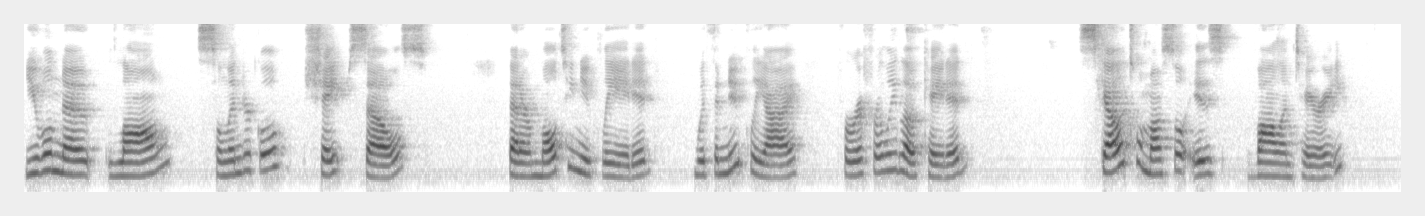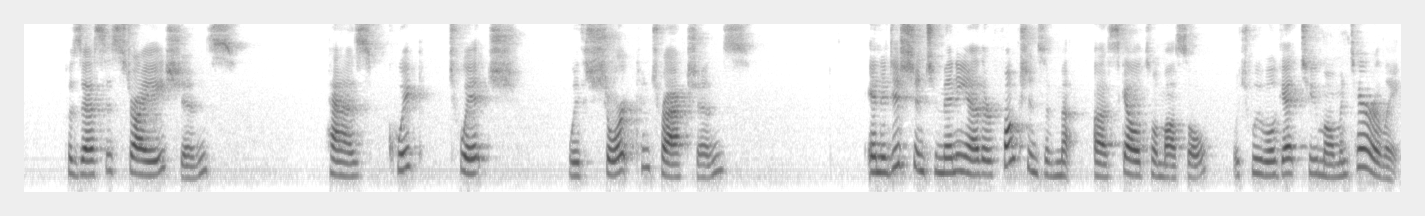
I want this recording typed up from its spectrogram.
You will note long, cylindrical shaped cells that are multinucleated with the nuclei peripherally located. Skeletal muscle is voluntary, possesses striations, has quick twitch with short contractions, in addition to many other functions of uh, skeletal muscle, which we will get to momentarily.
